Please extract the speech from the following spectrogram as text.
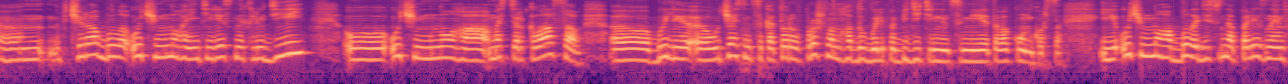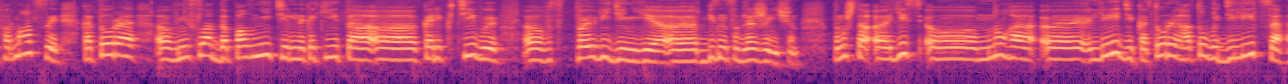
Э, Вчера было очень много интересных людей, очень много мастер-классов. Э, Были э, участницы, которые в прошлом году были победительницами этого конкурса. И очень много было действительно полезной информации, которая э, внесла дополнительные какие-то коррективы в твое видение бизнеса для женщин. Потому что есть много леди, которые готовы делиться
